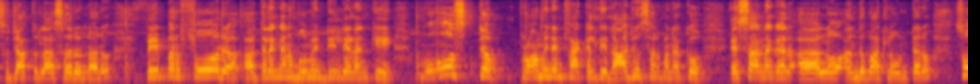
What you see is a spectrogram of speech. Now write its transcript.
సుజాతుల్లా సార్ ఉన్నారు. Paper four Telangana movement deal చేయడానికి most prominent faculty Raju sir మనకు ఎస్ఆర్ నగర్లో అందుబాటులో ఉంటారు. సో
